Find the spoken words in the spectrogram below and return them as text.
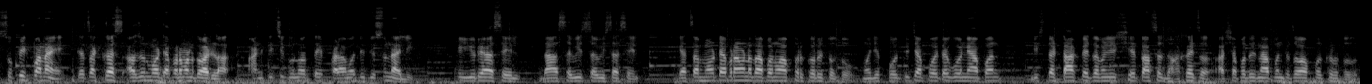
सुपीकपणा आहे त्याचा कस अजून मोठ्या प्रमाणात वाढला. आणि त्याची गुणवत्ता फळामध्ये दिसून आली. की युरिया असेल दहा सव्वीस सव्वीस असेल याचा मोठ्या प्रमाणात आपण वापर करत होतो. म्हणजे पोतीच्या पोत्या गोणी आपण नुसतं टाकायचं म्हणजे शेत असं झाकायचं अशा पद्धतीने आपण त्याचा वापर करत होतो.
